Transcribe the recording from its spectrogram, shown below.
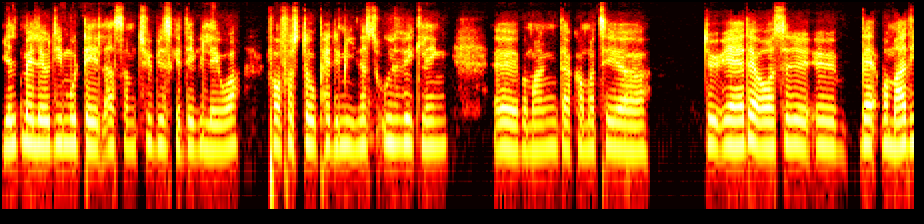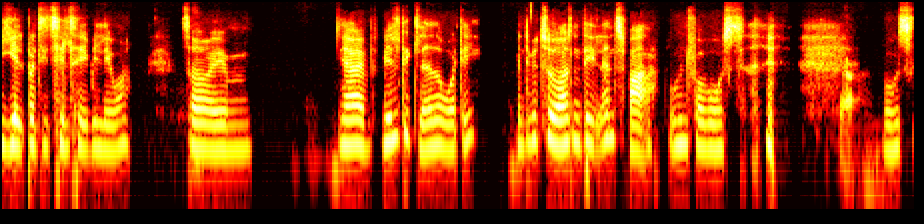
hjælpe med at lave de modeller, som typisk er det, vi laver, for at forstå pandemiers udvikling, øh, hvor mange der kommer til at dø af det, og også øh, hvad, hvor meget det hjælper de tiltag, vi laver. Så øh, jeg er vældig glad over det. Men det betyder også en del ansvar uden for vores, ja. vores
